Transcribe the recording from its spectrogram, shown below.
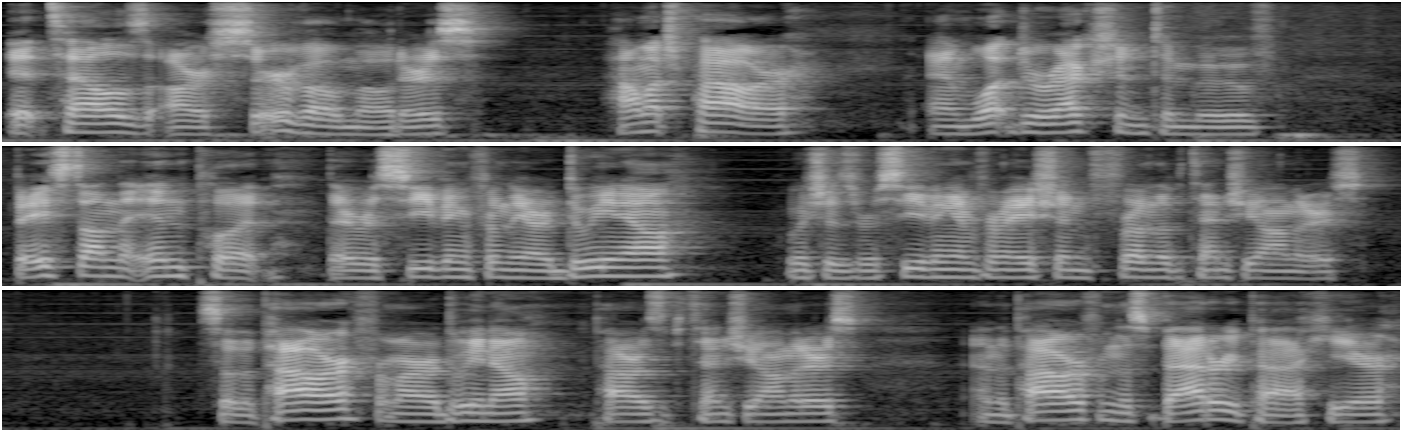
it tells our servo motors how much power and what direction to move based on the input they're receiving from the Arduino, which is receiving information from the potentiometers. So the power from our Arduino powers the potentiometers, and the power from this battery pack here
